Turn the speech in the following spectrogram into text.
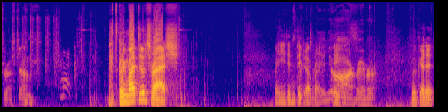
Trash can. It's going right to the trash. Wait, you didn't pick it up right. You Hey, are, baby. look at it.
